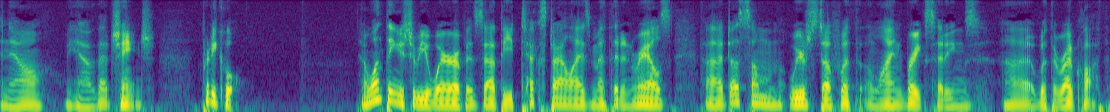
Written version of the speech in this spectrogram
and now we have that change. Pretty cool. Now, one thing you should be aware of is that the textilize method in Rails uh, does some weird stuff with line break settings uh, with the RedCloth.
